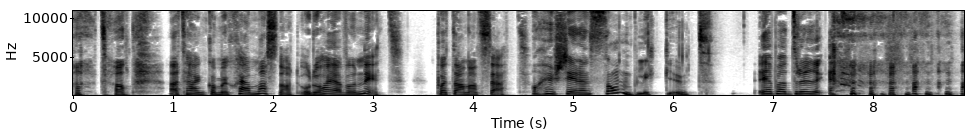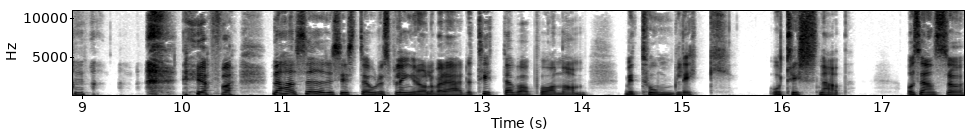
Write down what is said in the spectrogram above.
att han, att han kommer skämmas snart och då har jag vunnit på ett annat sätt. Och hur ser en sån blick ut? Jag bara dröjer. bara, när han säger det sista ordet, spelar ingen roll vad det är, då tittar jag bara på honom med tom blick och tystnad. Och sen så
